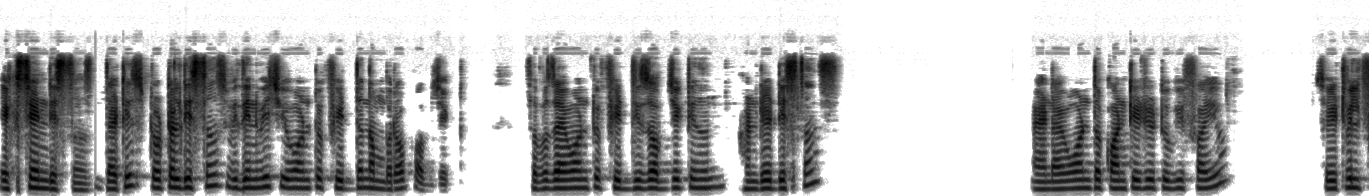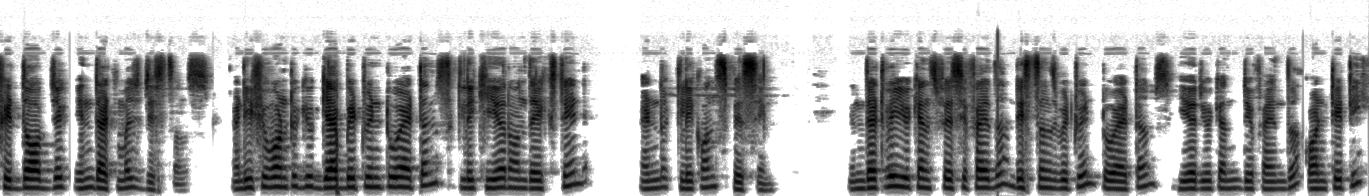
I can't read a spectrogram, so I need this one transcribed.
extent distance. That is total distance within which you want to fit the number of object. Suppose I want to fit this object in 100 distance and I want the quantity to be 5 so it will fit the object in that much distance and if you want to give gap between two atoms click here on the extent and click on spacing. In that way you can specify the distance between two atoms here you can define the quantity.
